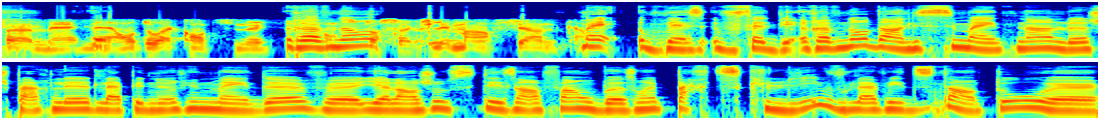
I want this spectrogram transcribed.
ça, mais, mais on doit continuer. Revenons- C'est pour ça que je les mentionne quand même. Mais vous faites bien. Revenons dans l'ici maintenant. Là, je parlais de la pénurie de main-d'œuvre. Euh, Il y a l'enjeu aussi des enfants aux besoins particuliers. Vous l'avez dit tantôt euh,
